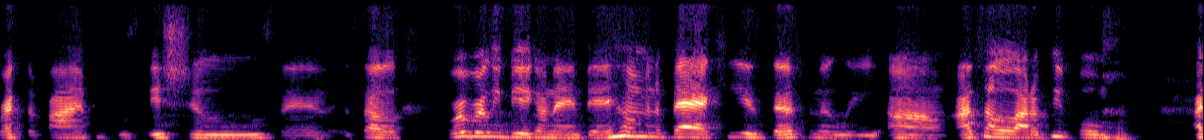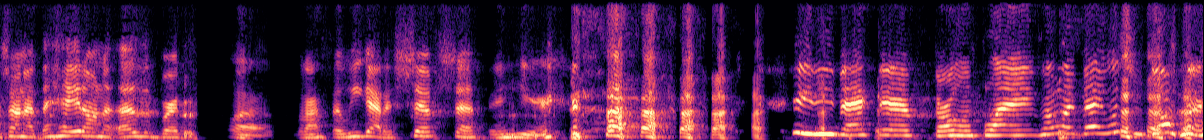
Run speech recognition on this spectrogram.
rectifying people's issues. And so we're really big on that. And then him in the back, he is definitely, um, I tell a lot of people, I try not to hate on the other breakfast clubs, but I said, we got a chef chef in here. he be back there throwing flames. I'm like, babe, what you doing?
